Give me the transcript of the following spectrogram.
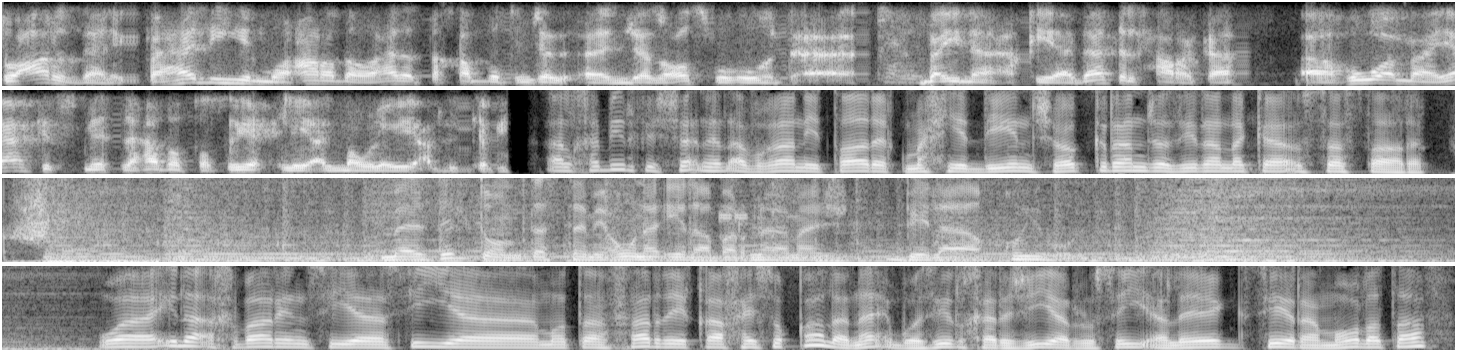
تعارض ذلك. فهذه المعارضة وهذا التخبط انجاز وصفه بين قيادات الحركة هو ما يعكس مثل هذا التصريح للمولوي عبد الكبير. الخبير في الشأن الأفغاني طارق محي الدين شكرا جزيلا لك أستاذ طارق. ما زلتم تستمعون إلى برنامج بلا قيود. وإلى أخبار سياسية متفرقة حيث قال نائب وزير الخارجية الروسي أليغ سيرا مولوتوف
